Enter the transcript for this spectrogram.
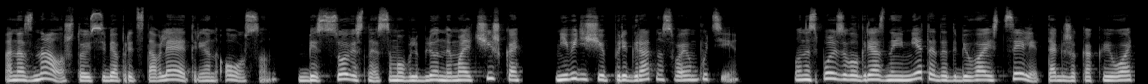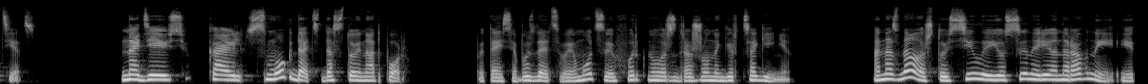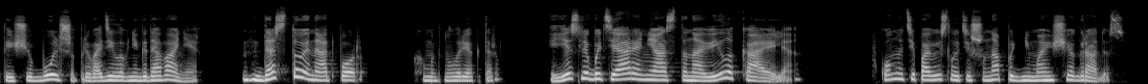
Она знала, что из себя представляет Риан Оусон. Бессовестный, самовлюбленный мальчишка, не видящий преград на своем пути. Он использовал грязные методы, добиваясь цели, так же, как и его отец. «Надеюсь, Кайль смог дать достойный отпор?» Пытаясь обуздать свои эмоции, фыркнула раздраженная герцогиня. Она знала, что силы ее сына Риана равны, и это еще больше приводило в негодование. «Достойный отпор!» — хмыкнул ректор. «Если бы Тиара не остановила Кайля...» В комнате повисла тишина, поднимающая градус.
